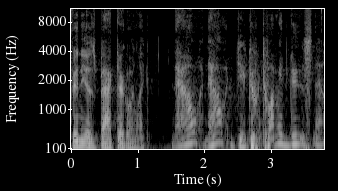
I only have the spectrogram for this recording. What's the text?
Is back there going like, now, now, do you, do, do you want me to do this now?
